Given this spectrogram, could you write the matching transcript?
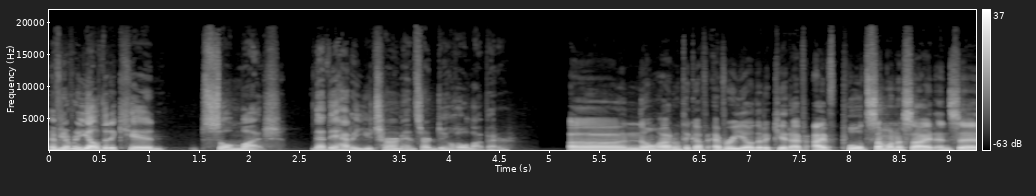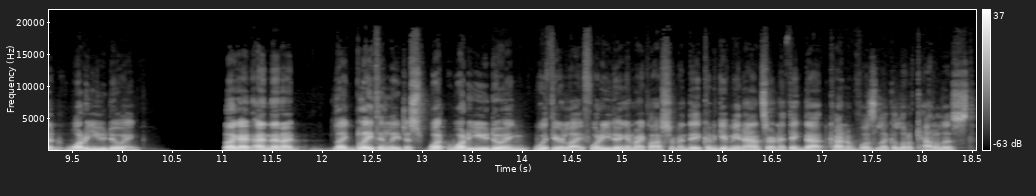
Have you ever yelled at a kid so much that they had a U turn and started doing a whole lot better? Uh no, I don't think I've ever yelled at a kid. I've I've pulled someone aside and said, "What are you doing?" Like I and then I like blatantly just what what are you doing with your life? What are you doing in my classroom? And they couldn't give me an answer. And I think that kind of was like a little catalyst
